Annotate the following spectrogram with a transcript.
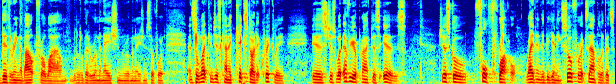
dithering about for a while, a little bit of rumination, rumination, so forth. And so, what can just kind of kickstart it quickly is just whatever your practice is, just go full throttle right in the beginning. So, for example, if it's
